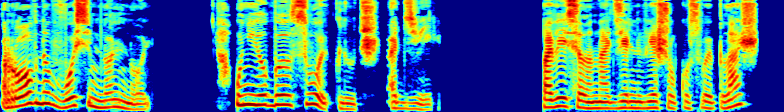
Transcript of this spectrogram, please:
ровно в 8.00. У нее был свой ключ от двери. Повесила на отдельную вешалку свой плащ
